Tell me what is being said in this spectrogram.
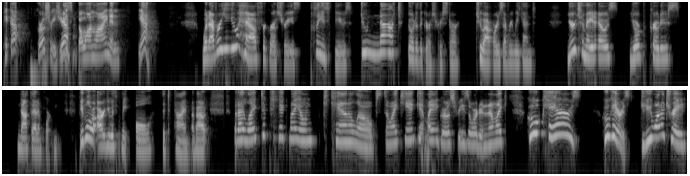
pick up groceries you yeah. just go online and yeah Whatever you have for groceries, please use. Do not go to the grocery store two hours every weekend. Your tomatoes, your produce, not that important. People will argue with me all the time about, but I like to pick my own cantaloupe, so I can't get my groceries ordered. And I'm like, who cares? Who cares? Do you want to trade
